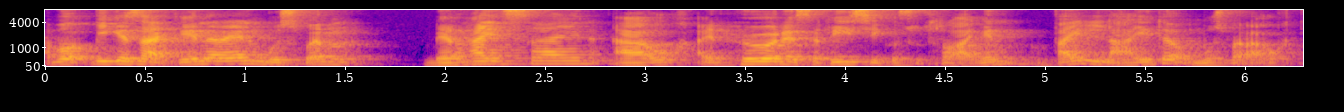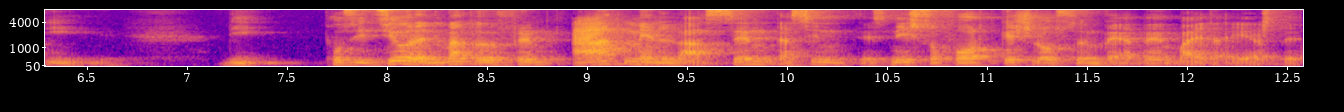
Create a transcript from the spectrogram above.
Aber wie gesagt, generell muss man bereit sein, auch ein höheres Risiko zu tragen, weil leider muss man auch die, die Positionen, die man öffnet, atmen lassen, dass sie nicht sofort geschlossen werden bei der ersten äh,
